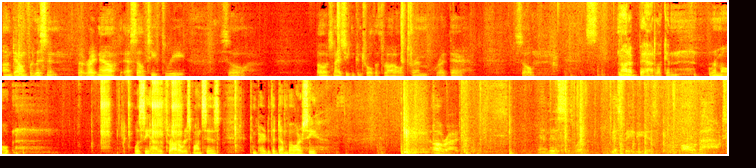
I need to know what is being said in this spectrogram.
I'm down for listening. But right now, the SLT3. So, oh, it's nice. You can control the throttle trim right there. So, it's not a bad looking remote. We'll see how the throttle response is compared to the Dumbo RC. All right. And this is what this baby is all about.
